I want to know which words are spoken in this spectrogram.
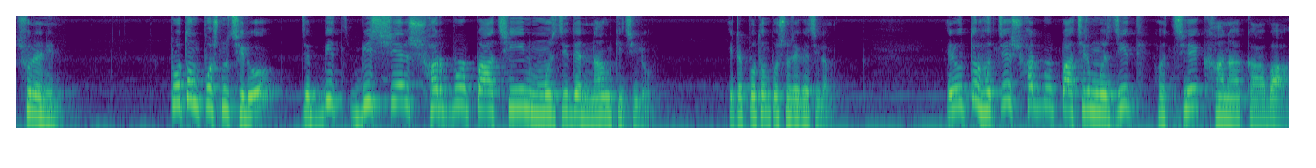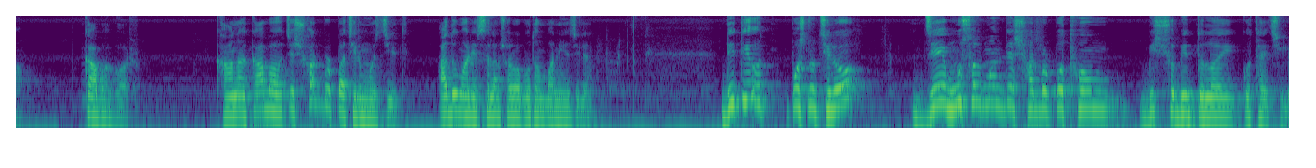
শুনে নিন। প্রথম প্রশ্ন ছিল যে বিশ্বের সর্বপ্রাচীন মসজিদের নাম কি ছিল? এটা প্রথম প্রশ্ন রেখেছিলাম। এর উত্তর হচ্ছে সর্বপ্রাচীন মসজিদ হচ্ছে খানা কাবা কাবাঘর খানা কাবা হচ্ছে সর্বপ্রাচীন মসজিদ। আদম আলী ইসলাম সর্বপ্রথম বানিয়েছিলেন। দ্বিতীয় প্রশ্ন ছিল, যে মুসলমানদের সর্বপ্রথম বিশ্ববিদ্যালয় কোথায় ছিল?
